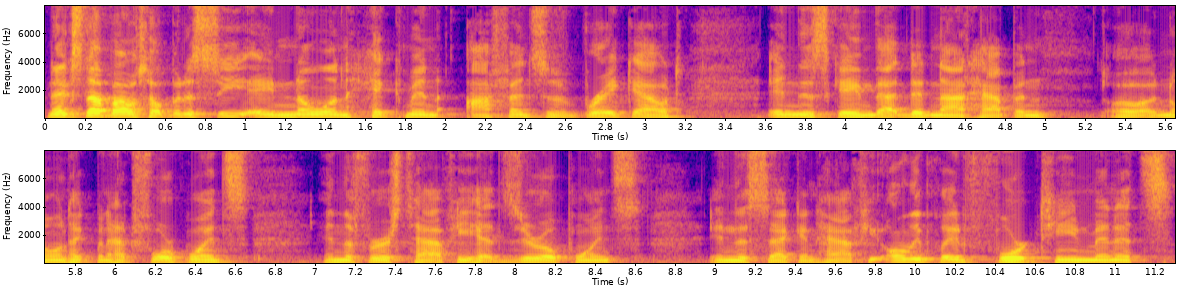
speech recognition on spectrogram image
Next up, I was hoping to see a Nolan Hickman offensive breakout in this game. That did not happen. Uh, Nolan Hickman had four points in the first half. He had zero points in the second half. He only played 14 minutes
